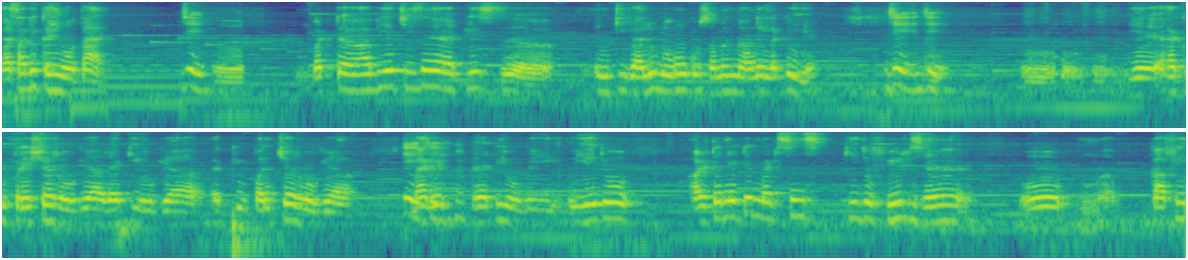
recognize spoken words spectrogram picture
ऐसा भी कहीं होता है। जी। बट अब ये चीज़ें एटलीस्ट इनकी वैल्यू लोगों को समझ में आने लग गई है। जी जी। ये एक्यूप्रेशर हो गया रेकी हो गया एक्यूपंचर हो गया थेरेपी हो गई। तो ये जो अल्टरनेटिव मेडिसिन की जो फील्ड्स हैं वो काफ़ी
